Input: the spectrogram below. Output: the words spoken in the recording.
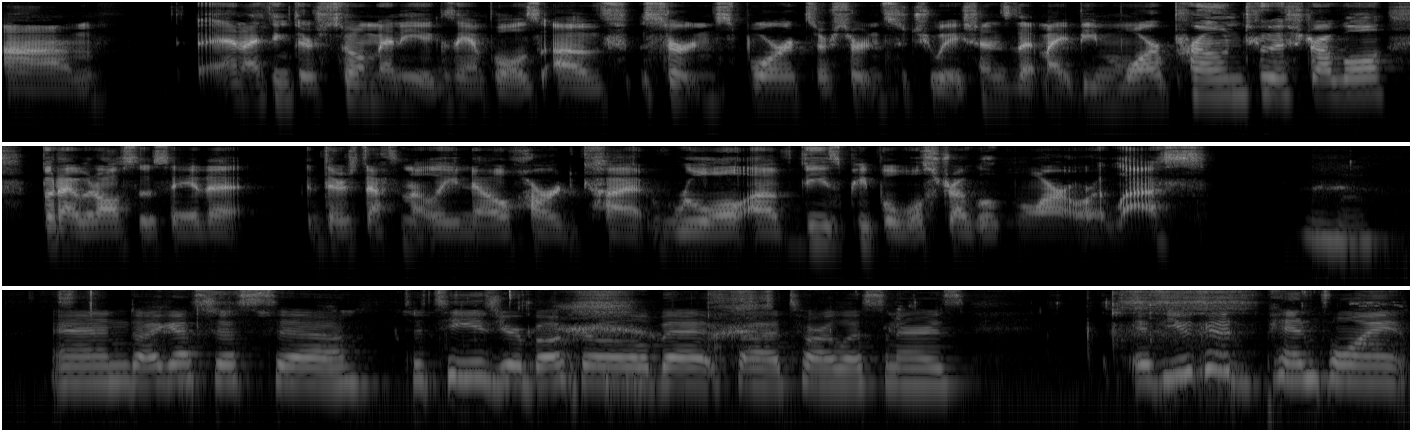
Um, and I think there's so many examples of certain sports or certain situations that might be more prone to a struggle. But I would also say that there's definitely no hard cut rule of these people will struggle more or less. Mm-hmm. And I guess just to, to tease your book a little bit uh, to our listeners, if you could pinpoint,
